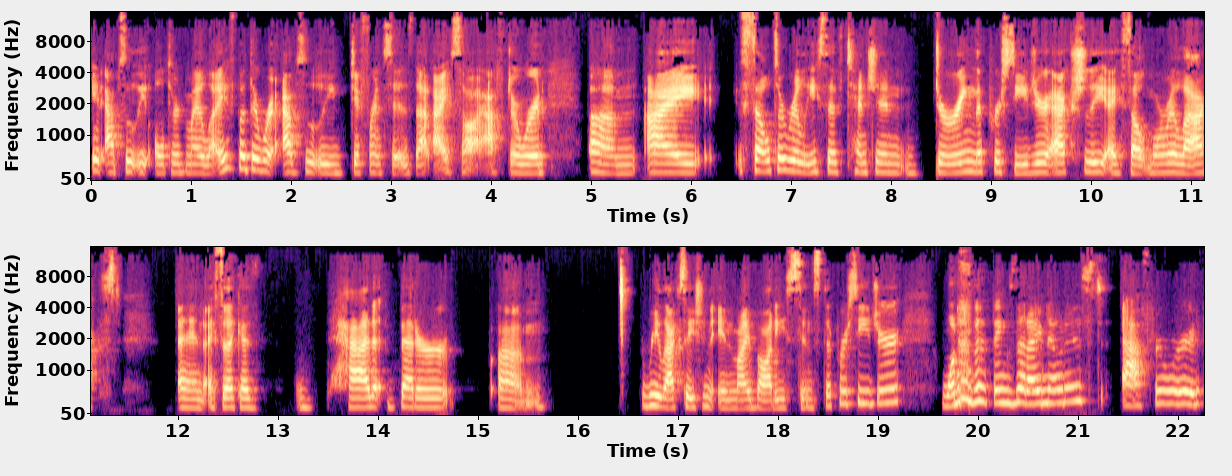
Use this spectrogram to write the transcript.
it absolutely altered my life, but there were absolutely differences that I saw afterward um, I felt a release of tension during the procedure. Actually, I felt more relaxed, and I feel like I've had better um, relaxation in my body since the procedure. One of the things that I noticed afterward,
